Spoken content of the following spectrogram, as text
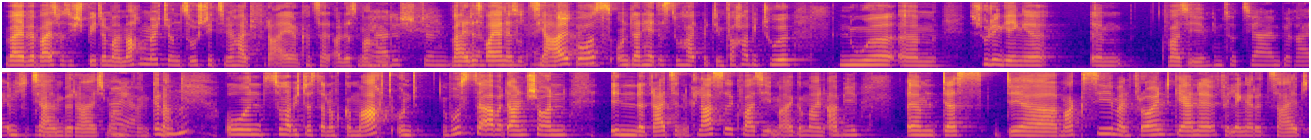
weil wer weiß, was ich später mal machen möchte und so steht es mir halt frei und kannst halt alles machen. Ja, das stimmt. Weil das war ja eine Sozialboss und dann hättest du halt mit dem Fachabitur nur ähm, Studiengänge ähm, quasi im sozialen Bereich im sozialen oder? Bereich machen ah, ja. können. Genau. Mhm. Und so habe ich das dann noch gemacht und wusste aber dann schon in der 13. Klasse, quasi im allgemeinen Abi, ähm, dass der Maxi, mein Freund, gerne für längere Zeit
